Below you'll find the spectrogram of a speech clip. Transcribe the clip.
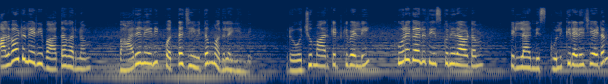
అలవాటు లేని వాతావరణం భార్య లేని కొత్త జీవితం మొదలయ్యింది. రోజు మార్కెట్కి వెళ్ళి కూరగాయలు తీసుకుని రావటం పిల్లాడిని స్కూల్కి రెడీ చేయడం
